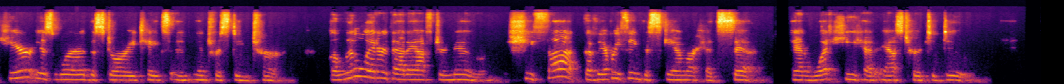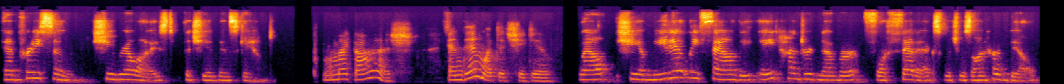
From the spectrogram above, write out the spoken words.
here is where the story takes an interesting turn. A little later that afternoon, she thought of everything the scammer had said and what he had asked her to do. And pretty soon, she realized that she had been scammed. Oh my gosh. And then what did she do? Well, she immediately found the 800 number for FedEx, which was on her bill.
